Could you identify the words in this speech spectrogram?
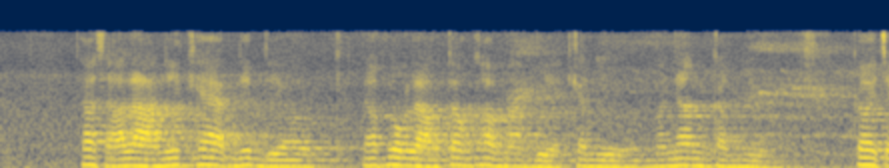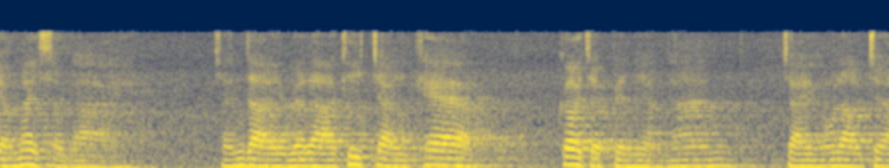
ๆ ถ้าศาลานี้แคบนิดเดียว แล้วพวกเราต้องเข้ามาเบียดกันอยู่ มานั่งกันอยู่ ก็จะไม่สบาย ฉันใดเวลาที่ใจแคบ ก็จะเป็นอย่างนั้น ใจของเราจะ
